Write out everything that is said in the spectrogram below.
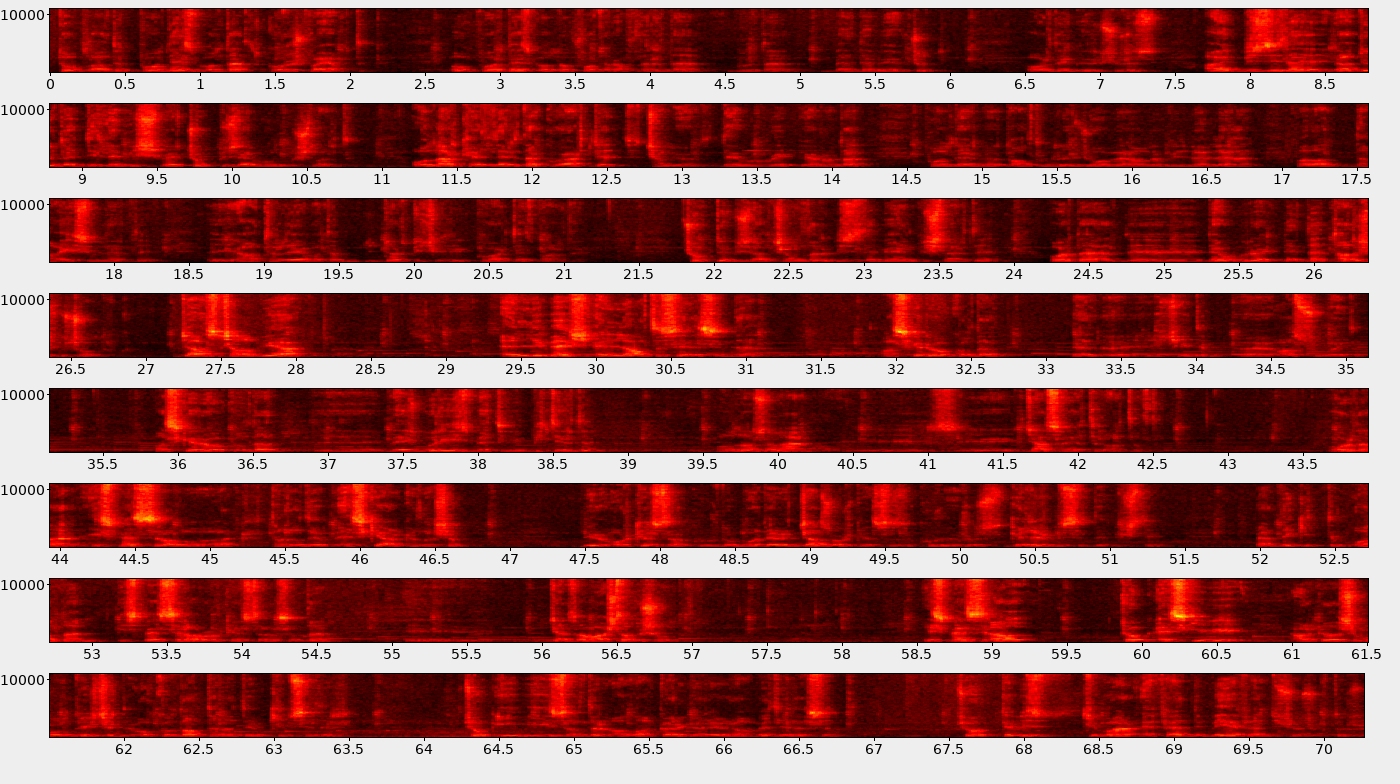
Toplandık, Paul Desmond'dan konuşma yaptık. O Desmond'un fotoğrafları da burada bende mevcut. Orada görüşürüz. Ay bizi de radyoda dinlemiş ve çok güzel bulmuşlardı. Onlar kendileri de kuartet çalıyordu. Devil Break Piano'da Paul Desmond, Altın Joe Beral'ı bilmem neler falan daha isimlerini e, hatırlayamadım. Dört kişilik kuartet vardı. Çok da güzel çaldılar, bizi de beğenmişlerdi. Orada e, Devil Break'le tanışmış olduk. Caz çalmaya 55-56 senesinde askeri okuldan ben e, şeydim, e, az subaydım. Askeri okuldan e, mecburi hizmetimi bitirdim. Ondan sonra e, caz hayatına atıldım. Orada İsmet Sıralı olarak tanıdığım eski arkadaşım bir orkestra kurdu. Modern caz orkestrası kuruyoruz. Gelir misin demişti. Ben de gittim. Ondan İsmet Sıralı Orkestrası'nda e, caza başlamış oldum. İsmet Sıral çok eski bir arkadaşım olduğu için okuldan tanıdığım kimsedir. Çok iyi bir insandır. Allah garip garip rahmet eylesin. Çok temiz, kibar, efendi, beyefendi çocuktur.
